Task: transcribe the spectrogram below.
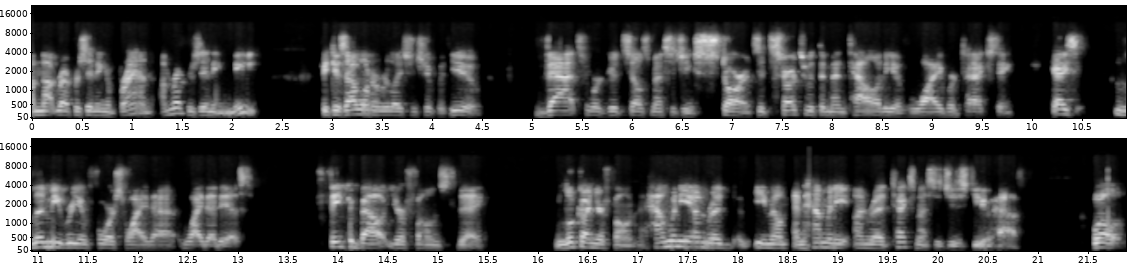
I'm not representing a brand. I'm representing me because I want a relationship with you. That's where good sales messaging starts. It starts with the mentality of why we're texting. Guys, let me reinforce why that why that is think about your phones today. Look on your phone. How many unread email and how many unread text messages do you have? Well,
